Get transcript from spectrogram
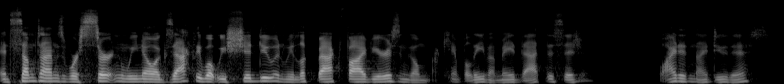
And sometimes we're certain we know exactly what we should do, and we look back five years and go, I can't believe I made that decision. Why didn't I do this?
